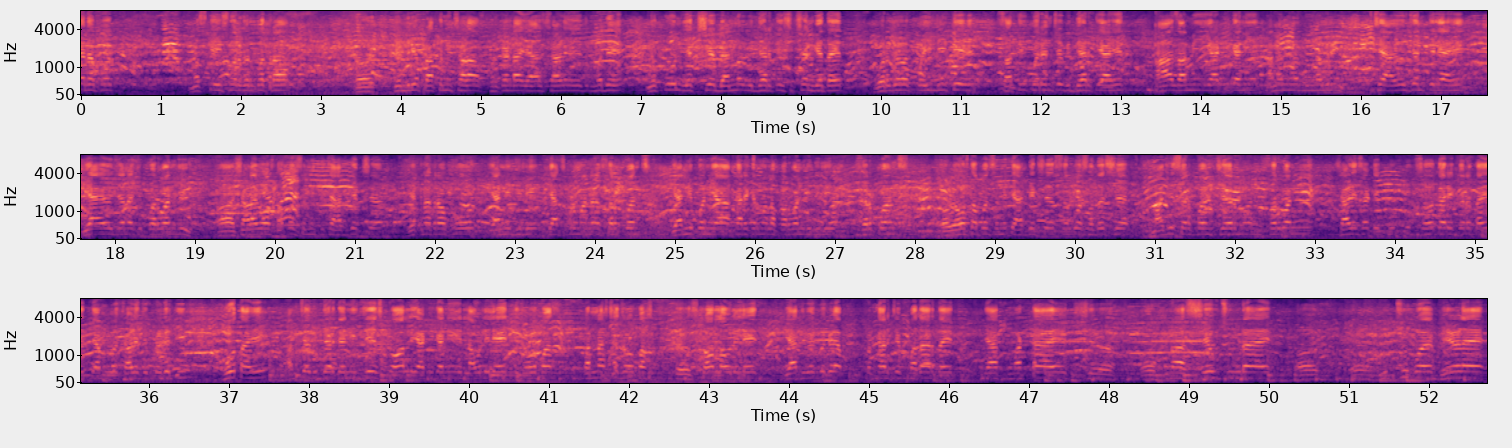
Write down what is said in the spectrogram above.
मुख्याध्यापक मस्के ईश्वर गणपतराव केंद्रीय प्राथमिक शाळा फरकंडा या शाळेमध्ये एकूण एकशे ब्याण्णव विद्यार्थी शिक्षण घेत आहेत. वर्ग पहिली ते सातवीपर्यंतचे विद्यार्थी आहेत. आज आम्ही या ठिकाणी आनंद नगरीचे आयोजन केले आहे. या आयोजनाची परवानगी शाळा व्यवस्थापन समितीचे अध्यक्ष एकनाथराव पवार यांनी दिली. त्याचप्रमाणे सरपंच यांनी पण या कार्यक्रमाला परवानगी सरपंच व्यवस्थापन समिती अध्यक्ष सर्व सदस्य माजी सरपंच चेअरमन सर्वांनी शाळेसाठी खूप खूप सहकार्य करत आहेत. त्यामुळं शाळेची प्रगती होत आहे. आमच्या विद्यार्थ्यांनी जे स्टॉल या ठिकाणी लावलेले आहेत ते जवळपास पन्नासच्या जवळपास स्टॉल लावलेले आहेत. यात वेगवेगळ्या प्रकारचे पदार्थ आहेत. त्यात मट्टा आहे पुन्हा शेवचिवडा आहे गुपचूप आहे भेळ आहे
